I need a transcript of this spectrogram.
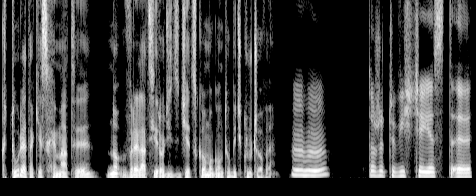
które takie schematy, no, w relacji rodzic-dziecko mogą tu być kluczowe? Mhm. To rzeczywiście jest y,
